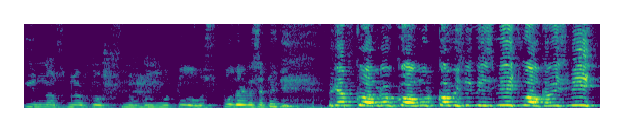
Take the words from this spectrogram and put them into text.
і на знарочну мимо того господар несе той Рябко, бравко, Мурко, візьміть, візьміть, вовка, візьміть.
